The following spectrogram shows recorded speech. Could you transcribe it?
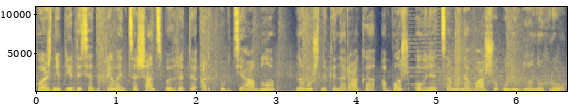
Кожні 50 гривень це шанс виграти артбук Diablo, навушники на рака або ж огляд саме на вашу улюблену гру.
